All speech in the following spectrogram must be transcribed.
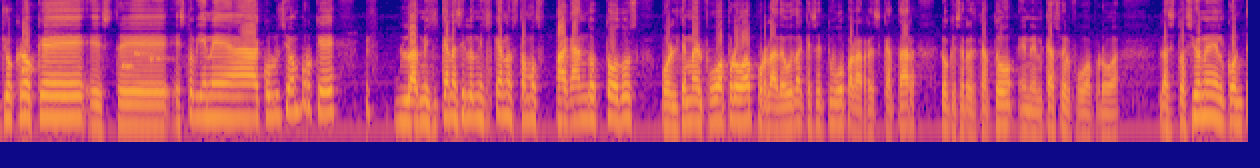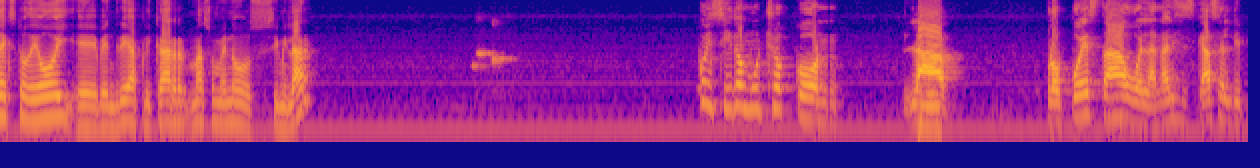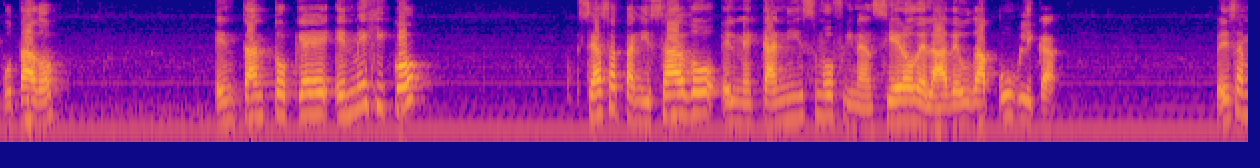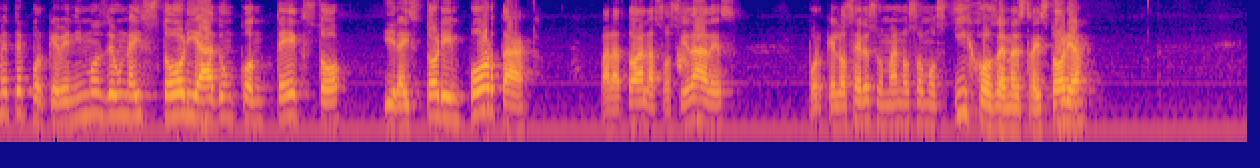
yo creo que este esto viene a colusión porque pues, las mexicanas y los mexicanos estamos pagando todos por el tema del Fobaproa por la deuda que se tuvo para rescatar lo que se rescató en el caso del Fobaproa. La situación en el contexto de hoy eh, vendría a aplicar más o menos similar. coincido mucho con la propuesta o el análisis que hace el diputado, en tanto que en México se ha satanizado el mecanismo financiero de la deuda pública, precisamente porque venimos de una historia, de un contexto, y la historia importa para todas las sociedades, porque los seres humanos somos hijos de nuestra historia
